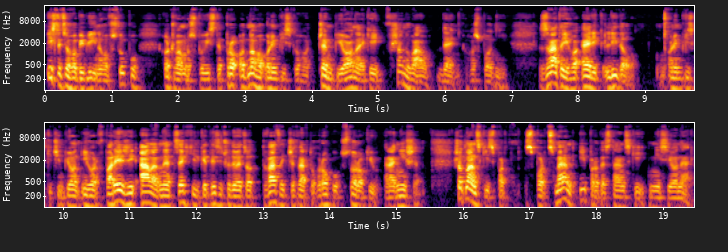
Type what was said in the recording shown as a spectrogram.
Після цього біблійного вступу хочу вам розповісти про одного олімпійського чемпіона, який вшанував День Господній. Звати його Ерік Лідл, олімпійський чемпіон ігор в Парижі, але не цих тільки 1924 року, 100 років раніше. Шотландський спорт, спортсмен і протестантський місіонер.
